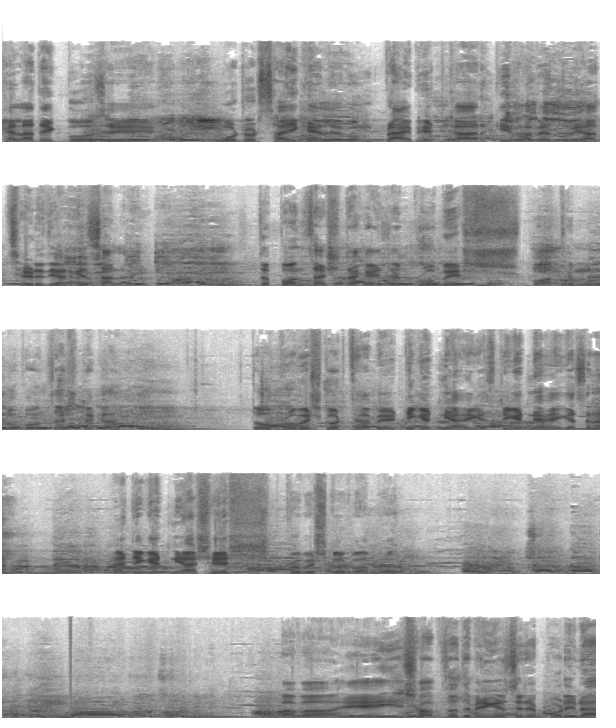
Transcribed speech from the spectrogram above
খেলা দেখব যে মোটর সাইকেল এবং প্রাইভেট কার কীভাবে দুই হাত ছেড়ে দিয়ে আর কি চালাই তো পঞ্চাশ টাকায় যে প্রবেশ পথে মূল্য পঞ্চাশ টাকা। তো প্রবেশ করতে হবে। টিকিট নেওয়া হয়ে গেছে। টিকিট নেওয়া হয়ে গেছে না? হ্যাঁ টিকিট নেওয়া শেষ। প্রবেশ করব আমরা। বাবা, এই সব যদি ভেঙে ছিঁড়ে পড়ি না,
